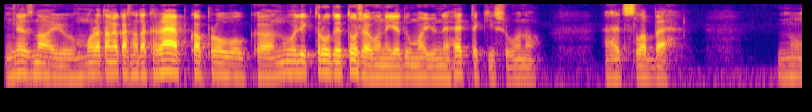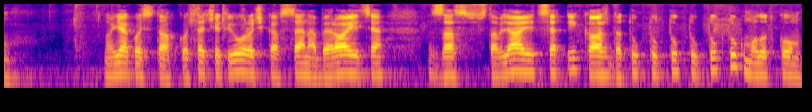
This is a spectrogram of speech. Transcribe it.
Не знаю, може там якась треба крепка проволока. Ну, електроди теж вони, я думаю, не геть такі, що воно геть слабе. Ну, ну якось так. Оце четвірочка, все набирається, заставляється і кожна тук-тук-тук-тук-тук-тук молотком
